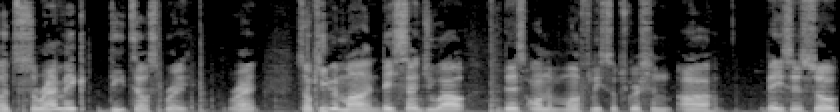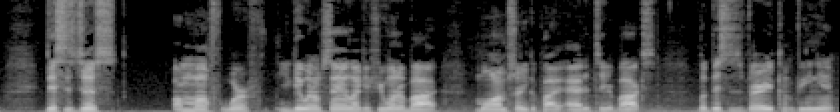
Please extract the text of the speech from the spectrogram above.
a ceramic detail spray, right? So keep in mind, they send you out this on a monthly subscription uh, basis. So this is just a month worth. You get what I'm saying? Like if you want to buy more, I'm sure you could probably add it to your box but this is very convenient.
